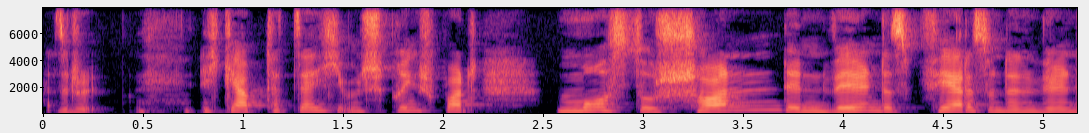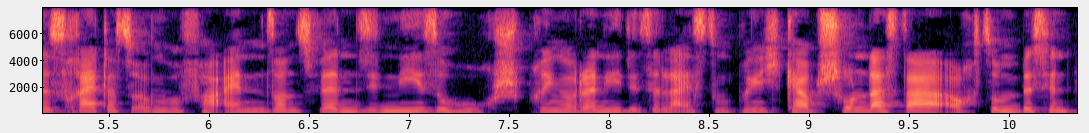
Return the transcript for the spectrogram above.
also du, ich glaube tatsächlich im Springsport musst du schon den Willen des Pferdes und den Willen des Reiters irgendwo vereinen, sonst werden sie nie so hoch springen oder nie diese Leistung bringen. Ich glaube schon, dass da auch so ein bisschen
